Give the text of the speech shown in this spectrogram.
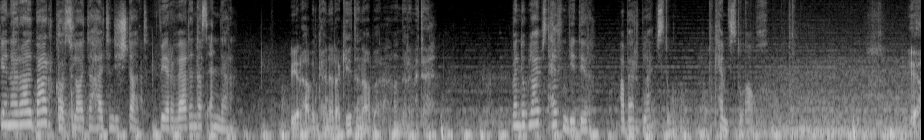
General Barkos Leute halten die Stadt. Wir werden das ändern. Wir haben keine Raketen, aber andere Mittel. Wenn du bleibst, helfen wir dir. Aber bleibst du, kämpfst du auch. Ja,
